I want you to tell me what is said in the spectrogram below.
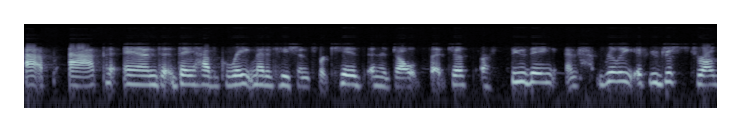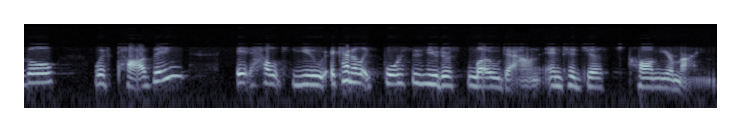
app, app and they have great meditations for kids and adults that just are soothing and really if you just struggle with pausing, it helps you, it kind of like forces you to slow down and to just calm your mind.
